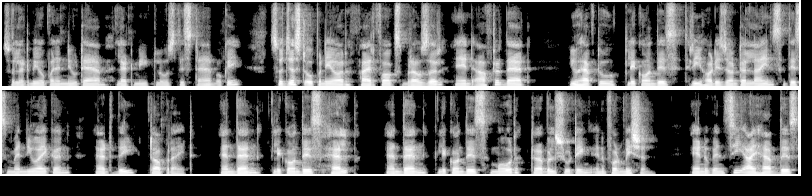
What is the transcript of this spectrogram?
So let me open a new tab. Let me close this tab okay? So just open your Firefox browser. And after that you have to click on this three horizontal lines this menu icon at the top right. And then click on this help. And then click on this more troubleshooting information. And you can see I have this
